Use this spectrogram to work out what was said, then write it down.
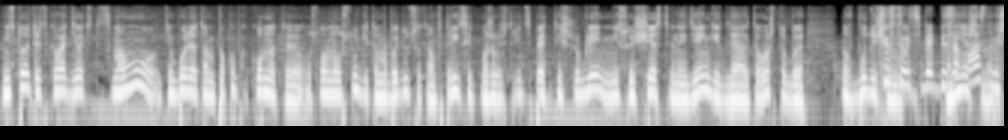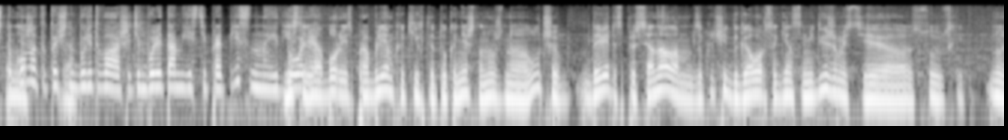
не стоит рисковать делать это самому, тем более там покупка комнаты, условно услуги там обойдутся там в 30, может быть, в 35 тысяч рублей, несущественные деньги для того, чтобы ну, в будущем... Чувствовать себя безопасным, что конечно, комната точно да. будет ваша, тем более там есть и прописанные доли. Если набор есть проблем каких-то, то, конечно, нужно лучше довериться профессионалам, заключить договор с агентством недвижимости, э, с, ну,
